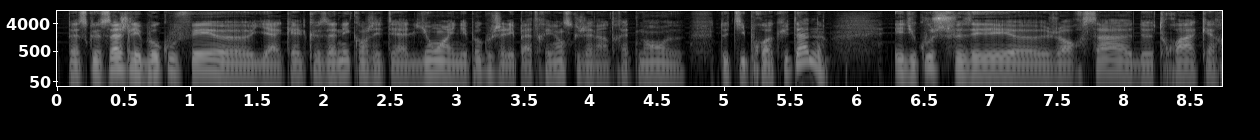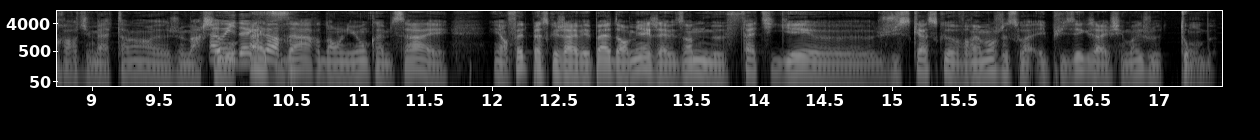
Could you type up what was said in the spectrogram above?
Parce que ça, je l'ai beaucoup fait euh, il y a quelques années quand j'étais à Lyon, à une époque où j'allais pas très bien parce que j'avais un traitement euh, de type roaccutane. Et du coup, je faisais euh, genre ça de 3 à 4 heures du matin. je marchais Ah oui, au hasard dans Lyon comme ça. Et, et en fait, parce que j'arrivais pas à dormir et que j'avais besoin de me fatiguer jusqu'à ce que vraiment je sois épuisé, que j'arrive chez moi et que je tombe.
